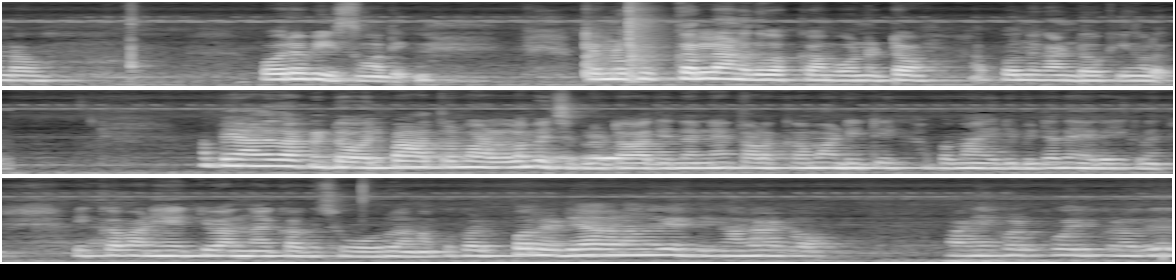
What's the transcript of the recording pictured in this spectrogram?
കണ്ടോ? ഓരോ പീസ് മതി. അപ്പം നമ്മൾ കുക്കറിലാണ് ഇത് വെക്കാൻ പോകുന്നത് കേട്ടോ അപ്പോൾ ഒന്ന് കണ്ടു നോക്കി നിങ്ങൾ അപ്പോൾ ഞാനിതാക്കണം കേട്ടോ ഒരു പാത്രം വെള്ളം വെച്ചിട്ടു കേട്ടോ ആദ്യം തന്നെ തിളക്കാൻ വേണ്ടിയിട്ട് അപ്പം മൈരിപ്പിന്റെ നേരെ ഇരിക്കണം. ഇക്ക പണിയായിട്ട് വന്നാൽ വന്നേക്കാക്ക് ചോറ് വേണം. അപ്പോൾ എളുപ്പം റെഡി ആകണമെന്ന് കരുതിങ്ങാണ്ട കേട്ടോ പണിയൊക്കെ കുഴപ്പമായിരിക്കണത്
